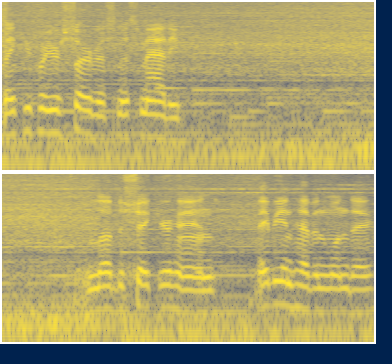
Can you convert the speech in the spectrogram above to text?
Thank you for your service, Miss Maddie. Love to shake your hand. Maybe in heaven one day.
